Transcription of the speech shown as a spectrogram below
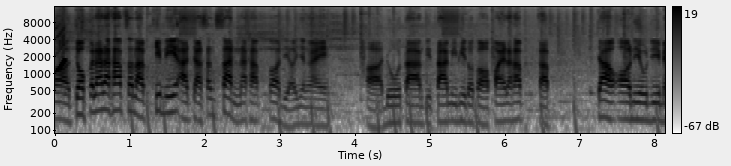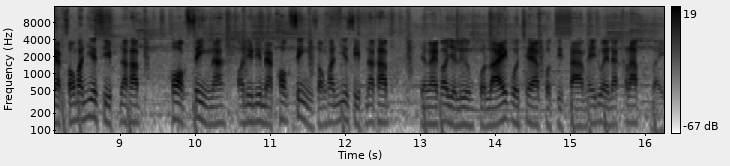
ก็จบไปแล้วนะครับสำหรับคลิปนี้อาจจะสั้นๆนะครับ ก็เดี๋ยวยังไงดูตามติดตาม EP ต่อๆไปนะครับ กับเจ้า All New D Max 2020 นะครับคอกซิ่งนะ All New D Max คอกซิ่ง 2020 นะครับ ยังไงก็อย่าลืมกดไลค์ กดแชร์ กดติดตามให้ด้วยนะครับ บ๊าย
